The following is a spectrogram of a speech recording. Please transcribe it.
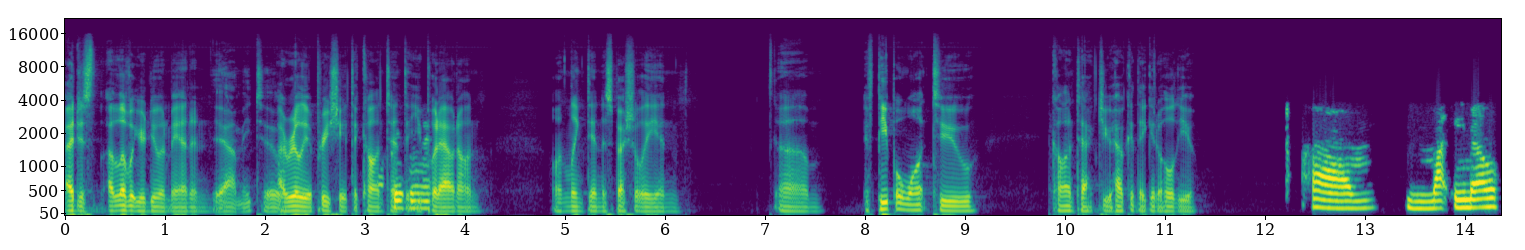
I just I love what you're doing, man, and Yeah, me too. I really appreciate the content that you put out on on LinkedIn, especially. And um, if people want to contact you, how could they get a hold of you? Um, my email,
